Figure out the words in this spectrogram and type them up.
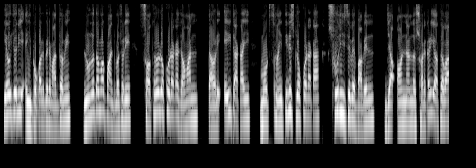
কেউ যদি এই প্রকল্পের মাধ্যমে ন্যূনতম পাঁচ বছরে সতেরো লক্ষ টাকা জমান, তাহলে এই টাকায় মোট সাঁত্রিশ লক্ষ টাকা সুদ হিসেবে পাবেন, যা অন্যান্য সরকারি অথবা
